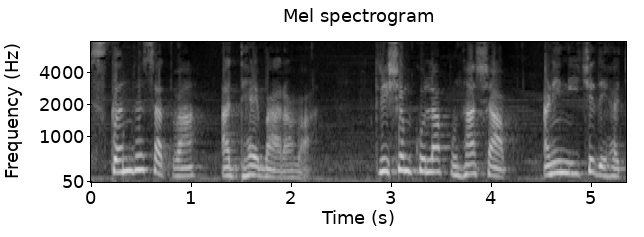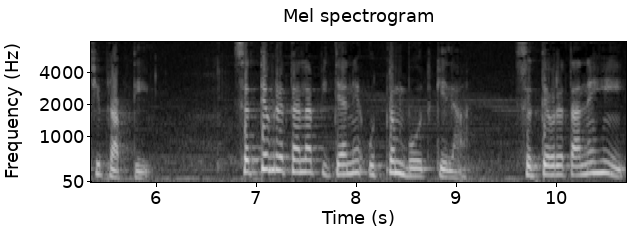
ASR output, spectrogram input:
स्कंध सातवा अध्याय बारावा. त्रिशंकुला पुन्हा शाप आणि नीच देहाची प्राप्ती. सत्यव्रताला पित्याने उत्तम बोध केला. सत्यव्रतानेही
